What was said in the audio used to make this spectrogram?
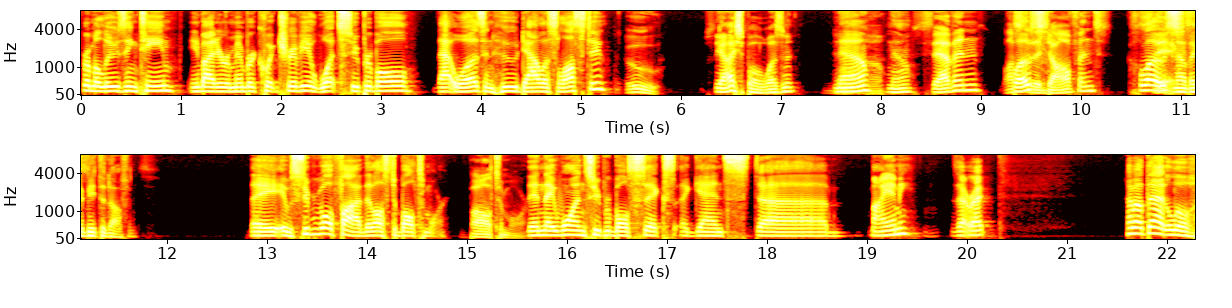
from a losing team. Anybody remember quick trivia? What Super Bowl that was and who Dallas lost to? Ooh. It's the Ice Bowl, wasn't it? No, No, Seven. Lost to Close. the Dolphins. Close. Six. no, they beat the Dolphins. they it was Super Bowl five. They lost to Baltimore. Baltimore. Then they won Super Bowl six against uh, Miami. Is that right? How about that? A little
